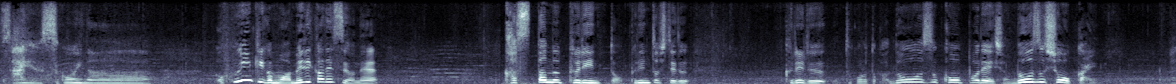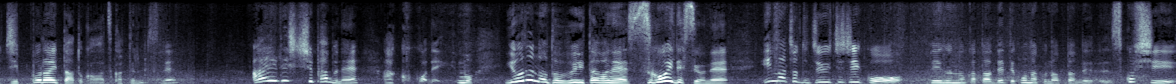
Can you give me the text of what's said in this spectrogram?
左右すごいな。雰囲気がもうアメリカですよね。カスタムプリント。プリントしてるくれるところとか。ローズコーポレーション。ローズ商会。ジッポライターとかを扱ってるんですね。アイリッシュパブね。あここでもう夜のドブ板はねすごいですよね。今ちょっと11時以降米軍の方出てこなくなったんで少し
